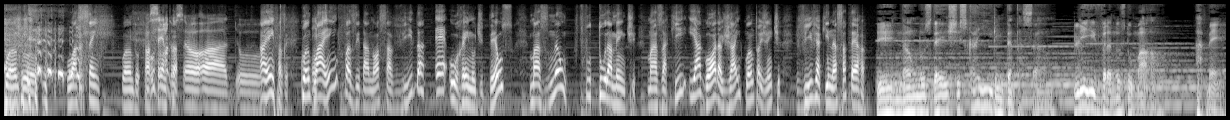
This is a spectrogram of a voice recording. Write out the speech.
Quando o assento quando. Acentos. O, o, A ênfase. Quando a ênfase da nossa vida é o reino de Deus, mas não futuramente, mas aqui e agora, já enquanto a gente vive aqui nessa terra. E não nos deixes cair em tentação. Livra-nos do mal. Amém.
